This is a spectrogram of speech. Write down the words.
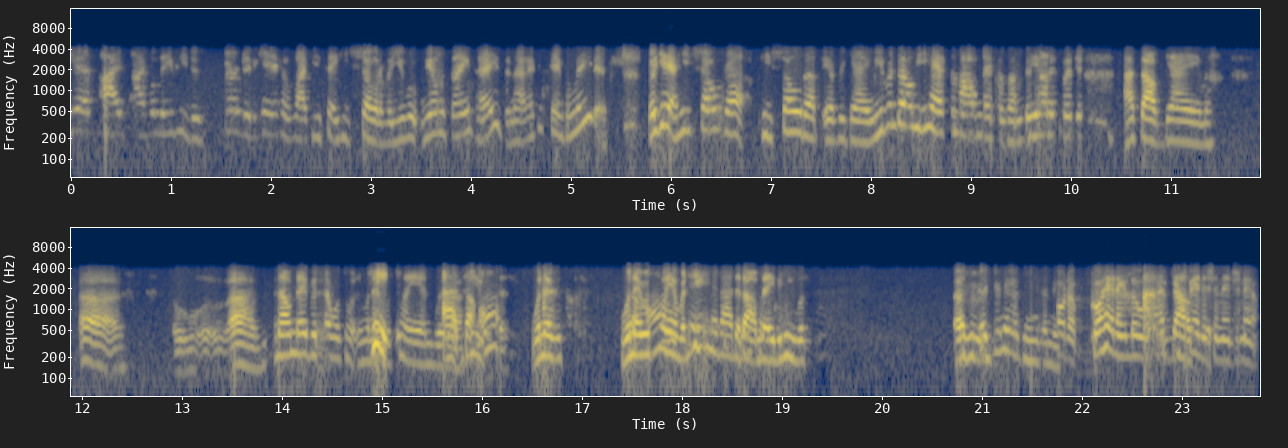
yes, I I believe he deserved it again because, like you say, he showed up. You we on the same page, and I just can't believe it. But yeah, he showed up. He showed up every game, even though he had some out there. Because I'm be honest with you, I thought game. Uh, uh, no, maybe that was when, when they were playing with uh, uh, Houston. on- when they was when the they were playing with Houston, that I I thought did- maybe he was. Uh, Mhm. uh, Janelle, can you let me? Hold up. Go ahead, Aunt Lou. I You thought finish that- and then Janelle.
